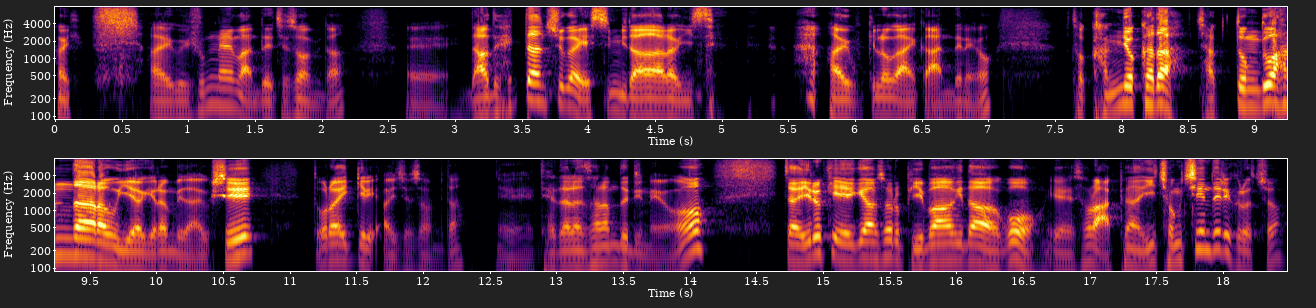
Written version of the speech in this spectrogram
아이고 흉내면 안 돼. 죄송합니다. 예, 나도 핵단 추가했습니다. 라고 있어. 아, 웃기려고 하니까 안 되네요. 더 강력하다. 작동도 한다 라고 이야기를 합니다. 역시 또라이끼리 아, 죄송합니다. 예, 대단한 사람들이네요. 자, 이렇게 얘기하면 서로 비방하기도 하고, 예, 서로 앞에 이 정치인들이 그렇죠.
